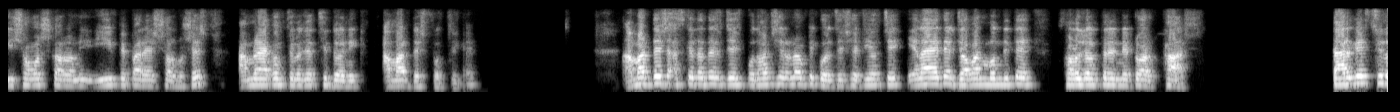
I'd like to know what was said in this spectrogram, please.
ই সংস্করণ, ই পেপারের সর্বশেষ। আমরা এখন চলে যাচ্ছি দৈনিক আমার দেশ পত্রিকায়। আমার দেশ আজকে তাদের যে প্রধান শিরোনামটি করেছে, সেটি হচ্ছে এলায়েতের জবানবন্দিতে ষড়যন্ত্রের নেটওয়ার্ক ফাঁস। টার্গেট ছিল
